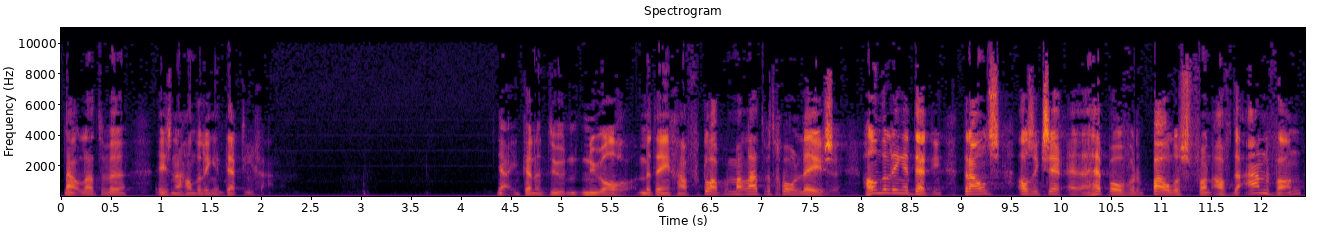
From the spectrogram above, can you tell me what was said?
Nou, laten we eens naar Handelingen 13 gaan. Ja, ik kan het nu al meteen gaan verklappen, maar laten we het gewoon lezen. Handelingen 13. Trouwens, als ik zeg, eh, heb over Paulus vanaf de aanvang,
